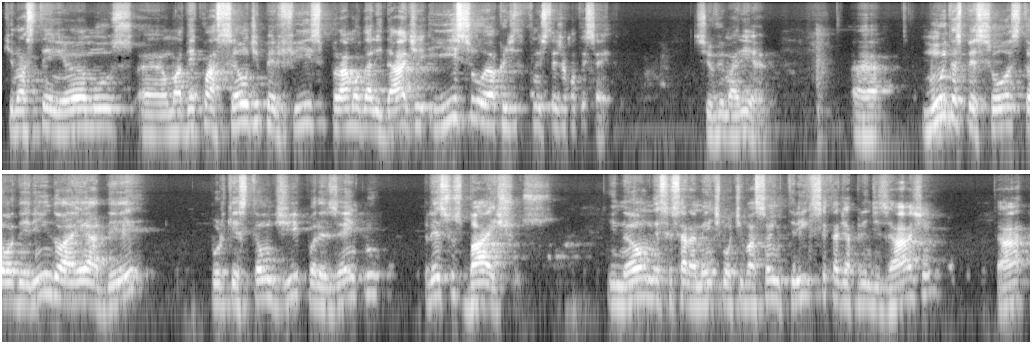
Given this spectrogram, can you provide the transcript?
que nós tenhamos é, uma adequação de perfis para a modalidade, e isso eu acredito que não esteja acontecendo. Silvio Maria, uh, muitas pessoas estão aderindo à EAD por questão de, por exemplo, preços baixos e não necessariamente motivação intrínseca de aprendizagem, tá?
